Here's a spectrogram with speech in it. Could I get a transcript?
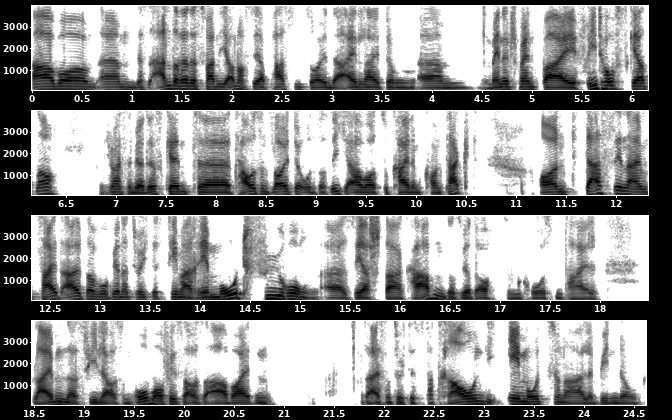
Aber ähm, das andere, das fand ich auch noch sehr passend so in der Einleitung, ähm, Management bei Friedhofsgärtner. Ich weiß nicht, wer das kennt, äh, tausend äh, Leute unter sich, aber zu keinem Kontakt. Und das in einem Zeitalter, wo wir natürlich das Thema Remote-Führung äh, sehr stark haben. Das wird auch zum großen Teil bleiben, dass viele aus dem Homeoffice aus arbeiten. Da ist natürlich das Vertrauen, die emotionale Bindung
